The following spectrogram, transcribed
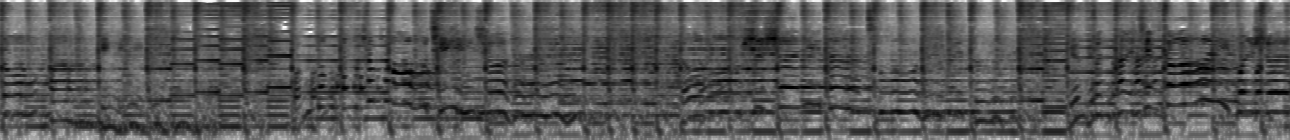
都帮你滚滚红尘抛弃谁都是谁的错与对缘分太浅该怪谁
